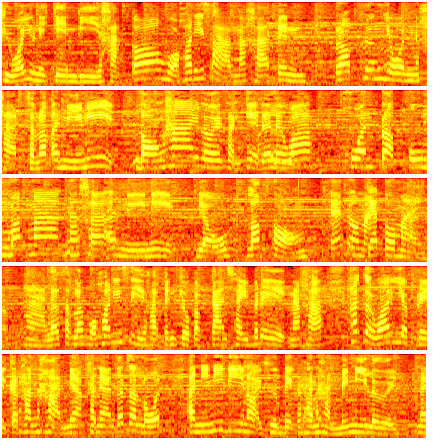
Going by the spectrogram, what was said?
ถือว่าอยู่ในเกณฑ์ดีค่ะ ก็หัวข้อที่ 3 นะคะ เป็นรอบเครื่องยนต์ค่ะสำหรับอันนี้นี่ร้องไห้เลยสังเกตได้เลยว่า ควรปรับปรุงมากๆนะคะ อันนี้นี่เดี๋ยวรอบ 2 แก้ตัวใหม่แก้ตัวใหม่อ่าและสำหรับหัวข้อทีสี่ 4 ค่ะ เป็นเกี่ยวกับการใช้เบรกนะคะ ถ้าเกิดว่าเหยียบเบรกกระทันหันเนี่ยคะแนนก็จะลด อันนี้นี่ดีหน่อยคือเบรกกระทันหันไม่มีเลย ใน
